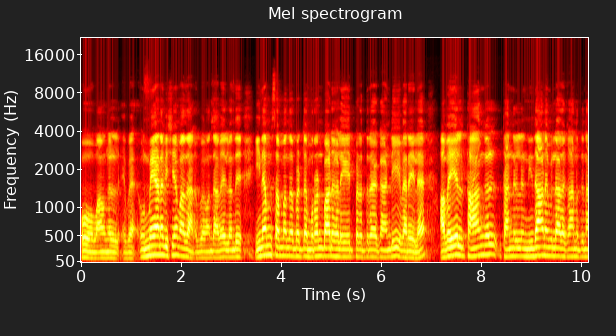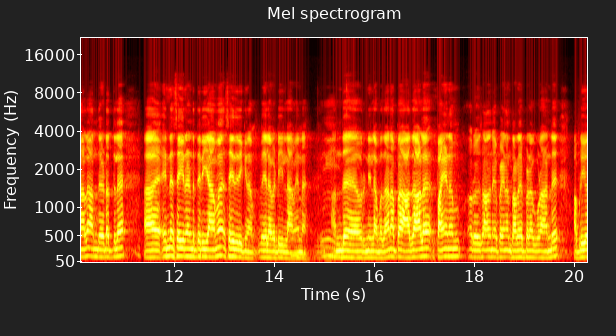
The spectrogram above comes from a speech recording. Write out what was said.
போவோம். அவங்க இப்போ உண்மையான விஷயம் அதுதான் இப்போ வந்து அவையில் வந்து இனம் சம்பந்தப்பட்ட முரண்பாடுகளை ஏற்படுத்துறதுக்காண்டி வரையில் அவையில் தாங்கள் தன்னில் நிதானம் இல்லாத காரணத்தினால அந்த இடத்துல என்ன செய்கிறேன்னு தெரியாமல் செய்திருக்கணும். வேலை வட்டி இல்லாமல் என்ன? அந்த ஒரு நிலைமை தான். அப்போ அதால் பயணம் ஒரு சாதனை பயணம் தடைப்படக்கூடாது அப்படியோ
